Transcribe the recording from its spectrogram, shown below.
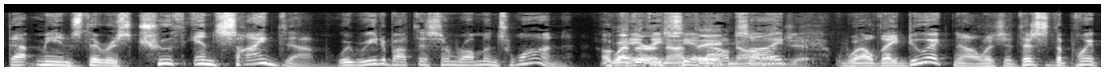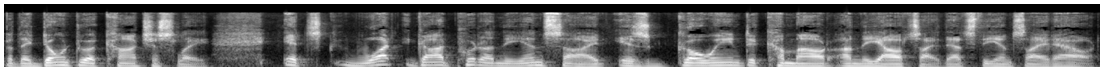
that means there is truth inside them. We read about this in Romans 1. Okay, Whether they see it they outside. it. Well, they do acknowledge it. This is the point, but they don't do it consciously. It's what God put on the inside is going to come out on the outside. That's the inside out.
